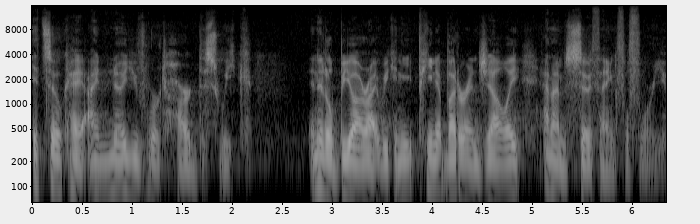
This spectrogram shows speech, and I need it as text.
It's okay. I know you've worked hard this week and it'll be all right. We can eat peanut butter and jelly, and I'm so thankful for you.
